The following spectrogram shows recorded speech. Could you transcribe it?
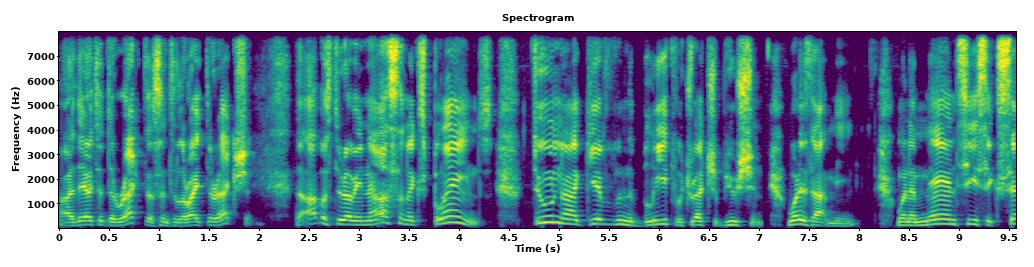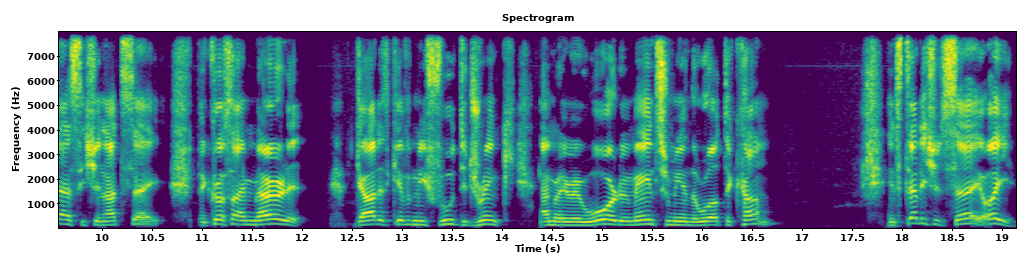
are there to direct us into the right direction. The Abbas Rabbi Nassan explains, do not give him the belief of retribution. What does that mean? When a man sees success, he should not say, because I merit it, God has given me food to drink, and my reward remains for me in the world to come. Instead, he should say, Oi,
